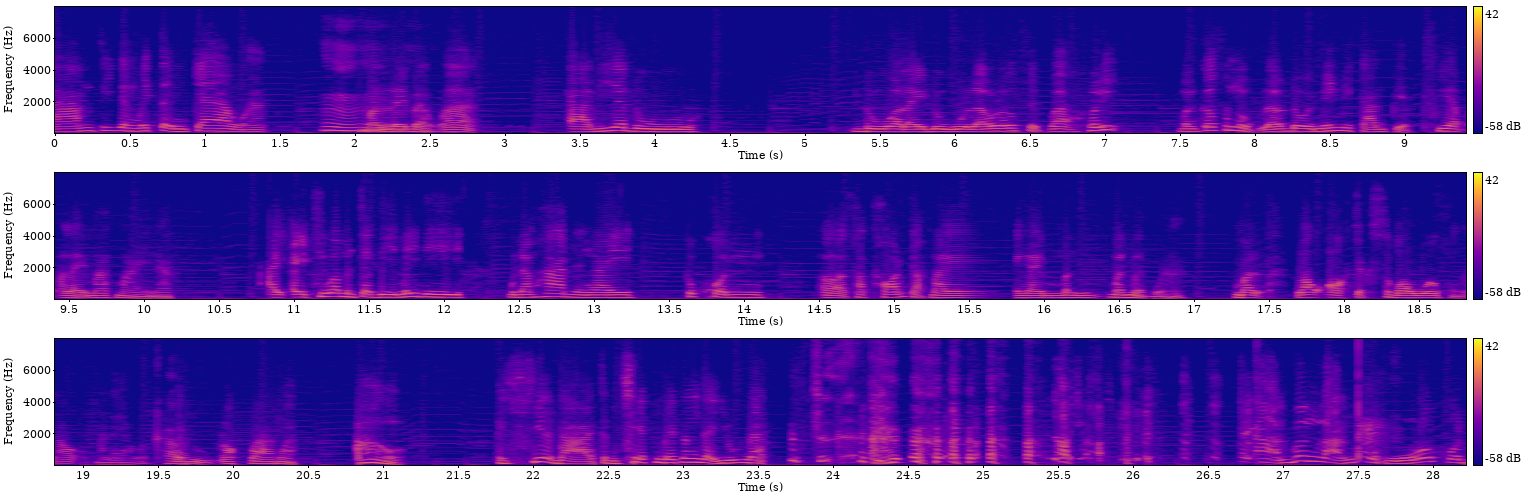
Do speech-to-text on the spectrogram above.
น้ำที่ยังไม่เต็มแก้วฮะอืมันเลยแบบว่า การที่จะดูดูอะไรดูแล้วรู้สึกว่า เฮ้ย มันก็สนุกแล้วโดยไม่มีการเปรียบเทียบอะไรมากมายนะไอไอที่ว่ามันจะดีไม่ดีคุณภาพยังไง ทุกคนเอ่อ สะท้อนกลับมายังไงมันมันเหมือนกันฮะมันเราออกจาก small world ของเราออกมาแล้วมาอยู่รอบกว้างว่าอ้าวไอเชี่ยด่ากันเช็ดเม็ดตั้งแต่ยุคนั้นไปอ่านเบื้องหลังก็โอ้โหคน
